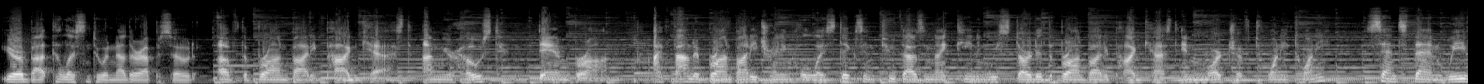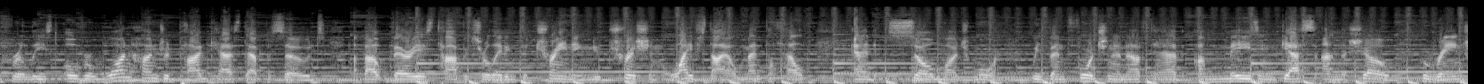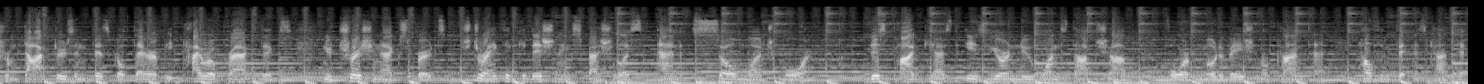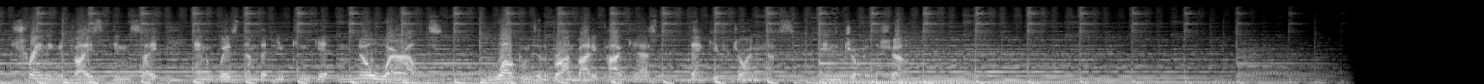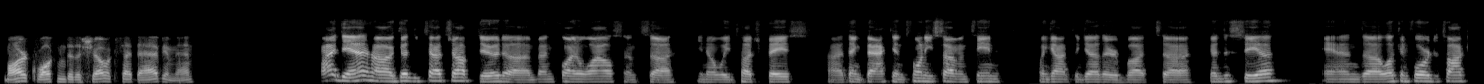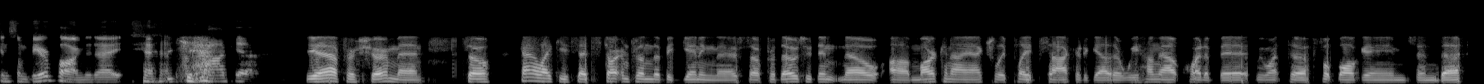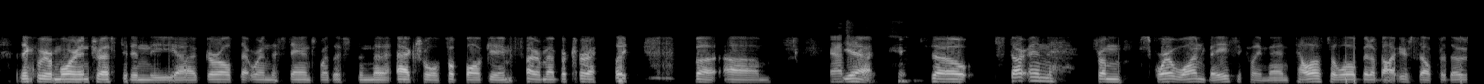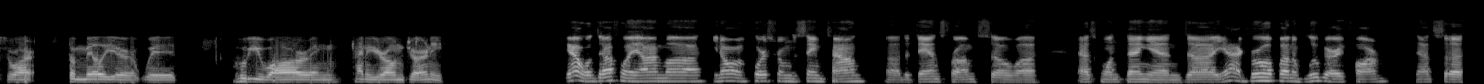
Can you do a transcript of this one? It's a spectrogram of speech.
You're about to listen to another episode of the Brawn Body Podcast. I'm your host, Dan Braun. I founded Brawn Body Training Holistics in 2019 and we started the Brawn Body Podcast in March of 2020. Since then, we've released over 100 podcast episodes about various topics relating to training, nutrition, lifestyle, mental health, and so much more. We've been fortunate enough to have amazing guests on the show who range from doctors in physical therapy, chiropractics, nutrition experts, strength and conditioning specialists, and so much more. This podcast is your new one stop shop for motivational content, health and fitness content, training advice, insight, and wisdom that you can get nowhere else. Welcome to the Brawn Body Podcast. Thank you for joining us. Enjoy the show. Mark, welcome to the show. Excited to have you, man. Hi, Dan. Uh, good to catch up, dude. Uh, been quite a while since uh, you know we touched base. I think back in 2017 we got together, but uh, good to see you. And uh, looking forward to talking some beer pong today. yeah. yeah, for sure, man. So kind of like you said, starting from the beginning there. So for those who didn't know, uh, Mark and I actually played soccer together. We hung out quite a bit. We went to football games, and uh, I think we were more interested in the uh, girls that were in the stands with us than the actual football game, if I remember correctly. But um, That's yeah, right. so starting from square one, basically, man, tell us a little bit about yourself for those who aren't familiar with who you are and kind of your own journey. Yeah, well, definitely. I'm, uh, you know, of course, from the same town uh, that Dan's from, so uh, that's one thing. And uh, yeah, I grew up on a blueberry farm. That's uh,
